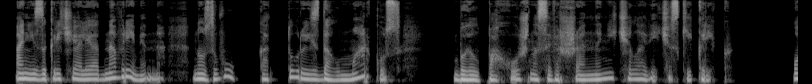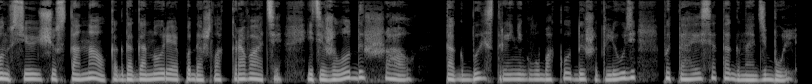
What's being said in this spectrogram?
— они закричали одновременно, но звук, который издал Маркус, был похож на совершенно нечеловеческий крик. Он все еще стонал, когда Ганория подошла к кровати, и тяжело дышал. Так быстро и неглубоко дышат люди, пытаясь отогнать боль.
